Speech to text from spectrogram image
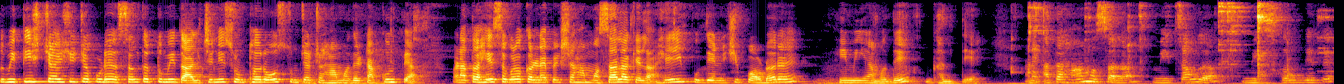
तुम्ही तीस चाळीशीच्या पुढे असाल तर तुम्ही दालचिनी सुंठ रोज तुमच्या चहामध्ये टाकून प्या. पण आता हे सगळं करण्यापेक्षा हा मसाला केला हे पुदिन्याची पावडर आहे ही मी यामध्ये घालते. आहे आणि आता हा मसाला मी चांगला मिक्स करून घेते.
